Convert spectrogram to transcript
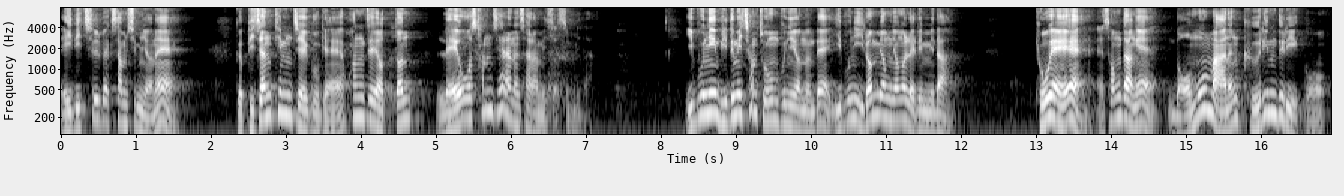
AD 730년에 그 비잔팀 제국의 황제였던 레오 3세라는 사람이 있었습니다. 이분이 믿음이 참 좋은 분이었는데 이분이 이런 명령을 내립니다. 교회에 성당에 너무 많은 그림들이 있고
